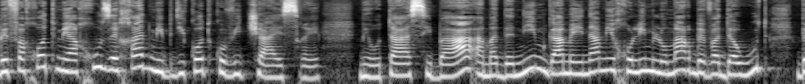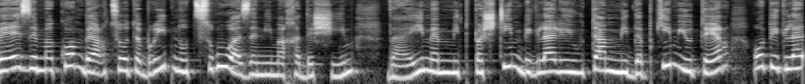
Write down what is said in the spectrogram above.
בפחות מאחוז אחד מבדיקות קוביד 19. מאותה הסיבה המדענים גם אינם יכולים לומר בוודאות באיזה מקום בארצות הברית נוצרו הזנים החדשים והאם הם מתפשטים בגלל היותם מדבקים יותר או בגלל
